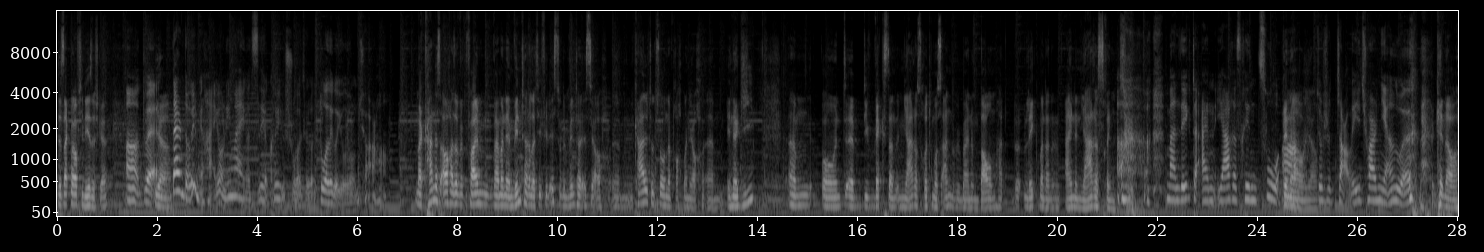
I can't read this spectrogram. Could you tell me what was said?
das sagt man auf Chinesisch, gell? 嗯，对。 Ja. 但是德语里面还有另外一个词，也可以说这个多了一个游泳圈儿哈。 Man kann es auch, also vor allem, weil man ja im Winter relativ viel isst und im Winter ist ja auch ähm, kalt und so und da braucht man ja auch ähm, Energie. Ähm, und äh, die wächst dann im Jahresrhythmus an, so wie bei einem Baum hat, legt man dann einen Jahresring zu. man legt einen Jahresring zu 啊， Genau, ja. 就是长了一圈年轮。 Genau.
